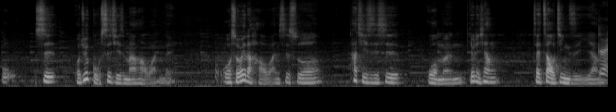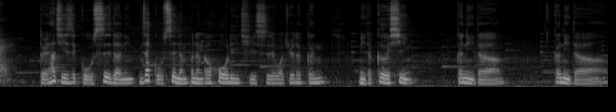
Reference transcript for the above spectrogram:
我是我觉得股市其实蛮好玩的。我所谓的好玩是说，它其实是我们有点像在照镜子一样。对，对，它其实股市的你你在股市能不能够获利，其实我觉得跟你的个性、跟你的、跟你的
